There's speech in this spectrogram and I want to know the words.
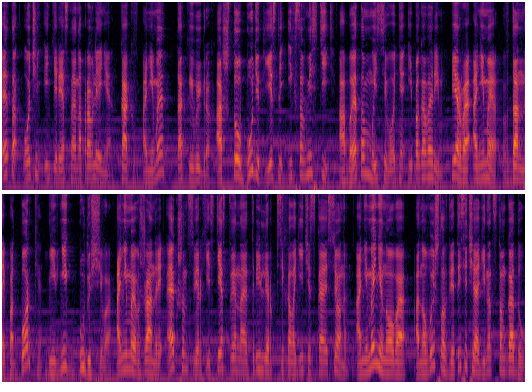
это очень интересное направление, как в аниме, так и в играх. А что будет, если их совместить? Об этом мы сегодня и поговорим. Первое аниме в данной подборке – Дневник будущего. Аниме в жанре экшен, сверхъестественное, триллер, психологическое сёнэн. Аниме не новое, оно вышло в 2011 году.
